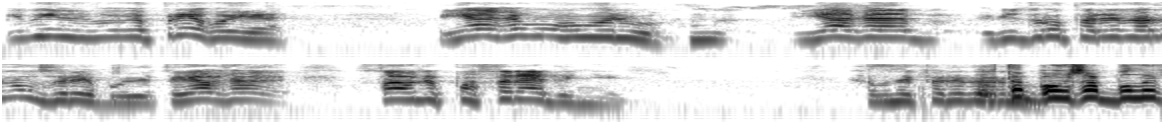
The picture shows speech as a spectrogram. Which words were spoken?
І він випригує. Я ж йому говорю, я вже відро перевернув з рибою, то я вже ставлю посередині, щоб не перевернув. вже були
